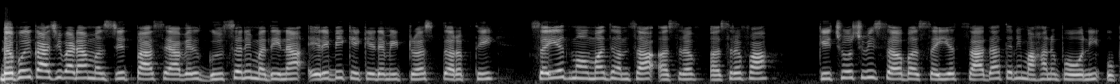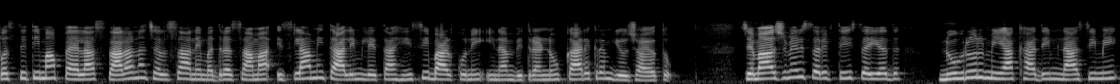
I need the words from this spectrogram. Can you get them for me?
ડભોઈ કાજીવાડા મસ્જિદ પાસે આવેલ Gulshane Madina Arabic academy trust તરફથી સૈયદ મોહમ્મદ હમસા અશરફ અશરફા કિછોચવી સબ સૈયદ સાદાતની મહાનુભાવોની ઉપસ્થિતિમાં પહેલા સાલાના જલસા અને મદ્રસામાં ઇસ્લામી તાલીમ લેતા હિંસી બાળકોને ઇનામ વિતરણનો કાર્યક્રમ યોજાયો હતો, જેમાં અજમેર શરીફથી સૈયદ નુહરુલ મિયા ખાદિમ નાઝીમી,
